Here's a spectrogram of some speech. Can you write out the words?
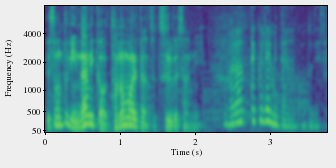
でその時に何かを頼まれたんですよ鶴瓶さんに。うん笑ってくれみたいなことですよ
